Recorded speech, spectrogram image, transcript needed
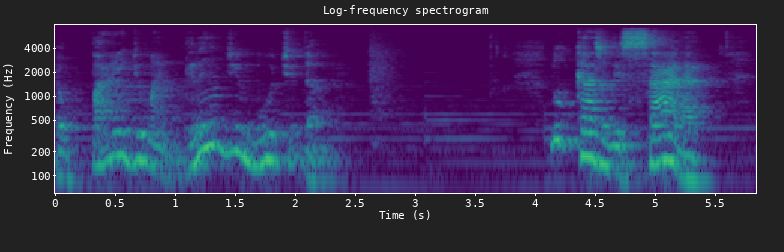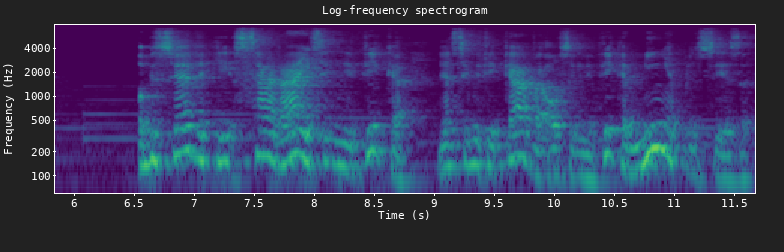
É o pai de uma grande multidão. No caso de Sara, observe que Sarai significa, né, significava ou significa minha princesa.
